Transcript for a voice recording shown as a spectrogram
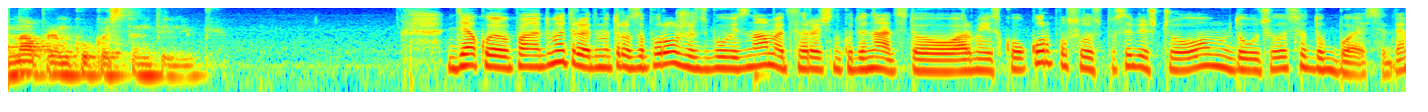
напрямку Костянтинівки. Дякую, пане Дмитро. Дмитро Запорожець був із нами. Це речник 11-го армійського корпусу. Спасибі, що долучилися до бесіди.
